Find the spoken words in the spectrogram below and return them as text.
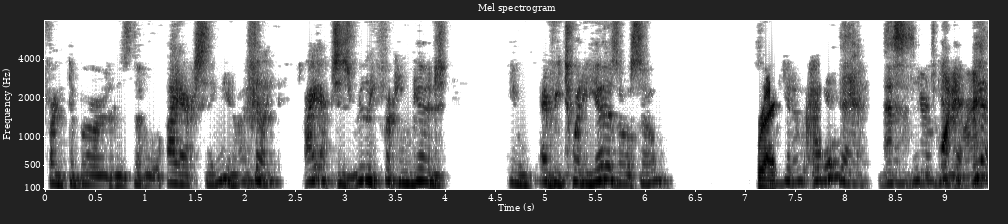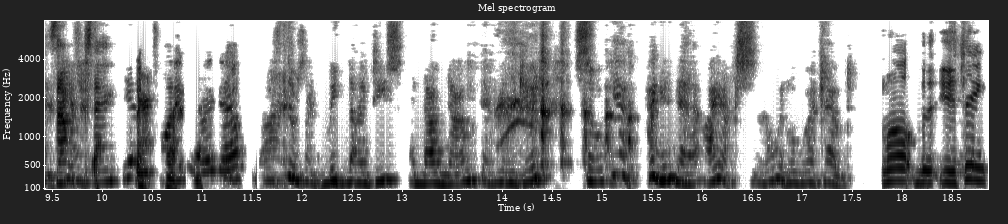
Frank de Boer, there's the whole Ajax thing. You know, I feel like Ajax is really fucking good. You know, every twenty years or so. Right. You know, hang in there. This is year 20, right? Yeah, is that what you're saying? Yeah. Year 20 right now? It was like mid nineties, and now now they're really good. So yeah, hang in there, Ajax. You know, it'll work out. Well, you think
